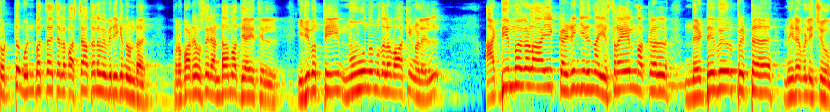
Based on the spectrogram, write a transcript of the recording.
തൊട്ട് മുൻപത്തെ ചില പശ്ചാത്തലം വിവരിക്കുന്നുണ്ട്. പുറപ്പാട് ദിവസം രണ്ടാം അധ്യായത്തിൽ ഇരുപത്തി മൂന്ന് മുതൽ വാക്യങ്ങളിൽ അടിമകളായി കഴിഞ്ഞിരുന്ന ഇസ്രായേൽ മക്കൾ നെടുവീർപ്പിട്ട് നിലവിളിച്ചു.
